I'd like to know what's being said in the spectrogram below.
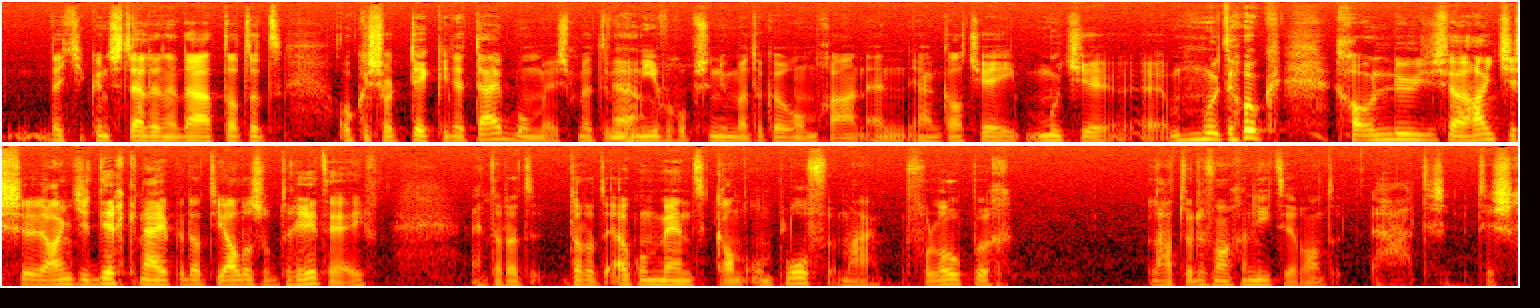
dat je kunt stellen inderdaad dat het ook een soort tik in de tijdbom is met de Ja. manier waarop ze nu met elkaar omgaan. En ja, Galtier moet, je, eh, moet ook gewoon nu zijn handjes, eh, handjes dichtknijpen dat hij alles op de rit heeft. En dat het, dat het elk moment kan ontploffen. Maar voorlopig laten we ervan genieten, want ja, het, is, het, is,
